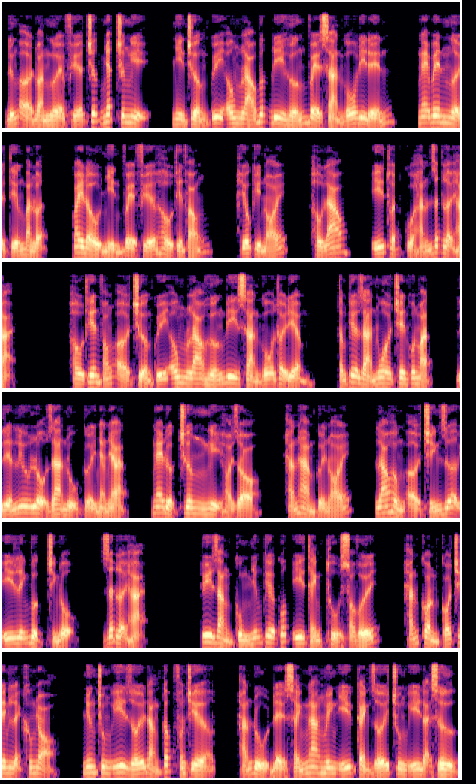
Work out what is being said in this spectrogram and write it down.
Đứng ở đoàn người phía trước nhất trương nghị nhìn trưởng quỹ ông lão bước đi hướng về sàn gỗ đi đến nghe bên người tiếng bàn luận quay đầu nhìn về phía hầu thiên phóng hiếu kỳ nói hầu lão ý thuật của hắn rất lợi hại. Hầu thiên phóng ở trưởng quỹ ông lao hướng đi sàn gỗ thời điểm tấm kia giàn mua trên khuôn mặt liền lưu lộ ra nụ cười nhàn nhạt, nhạt nghe được trương nghị hỏi dò hắn hàm cười nói lão hồng ở chính giữa y lĩnh vực trình độ rất lợi hại. Tuy rằng cùng những kia quốc y thánh thủ so với hắn còn có trên lệnh không nhỏ, nhưng trung y giới đẳng cấp phân chia, hắn đủ để sánh ngang minh ý cảnh giới trung y đại sư.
